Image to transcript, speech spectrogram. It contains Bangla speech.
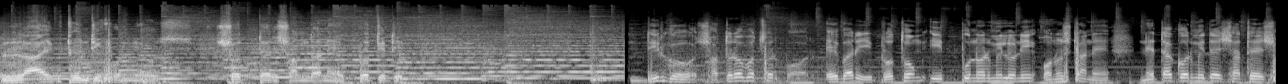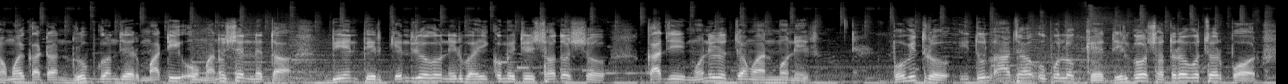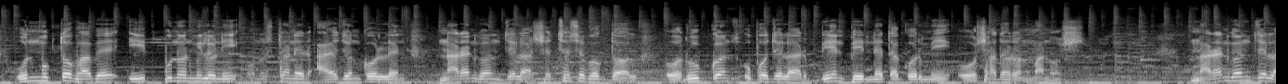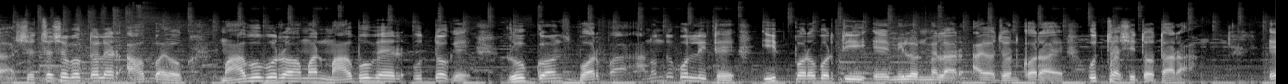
লাইভ টোয়েন্টি ফোর নিউজ সত্যের সন্ধানে প্রতিদিন। দীর্ঘ সতেরো বছর পর এবারই প্রথম ঈদ পুনর্মিলনী অনুষ্ঠানে নেতাকর্মীদের সাথে সময় কাটান রূপগঞ্জের মাটি ও মানুষের নেতা, বিএনপির কেন্দ্রীয় নির্বাহী কমিটির সদস্য কাজী মনিরুজ্জামান মনির। পবিত্র ঈদুল আজহা উপলক্ষে দীর্ঘ সতেরো বছর পর উন্মুক্তভাবে ঈদ পুনর্মিলনী অনুষ্ঠানের আয়োজন করলেন নারায়ণগঞ্জ জেলা স্বেচ্ছাসেবক দল ও রূপগঞ্জ উপজেলার বিএনপির নেতাকর্মী ও সাধারণ মানুষ। নারায়ণগঞ্জ জেলা স্বেচ্ছাসেবক দলের আহ্বায়ক মাহবুবুর রহমান মাহবুবের উদ্যোগে রূপগঞ্জ বরপা আনন্দপল্লীতে ঈদ পরবর্তী এ মিলন মেলার আয়োজন করায় উচ্ছ্বাসিত তারা।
